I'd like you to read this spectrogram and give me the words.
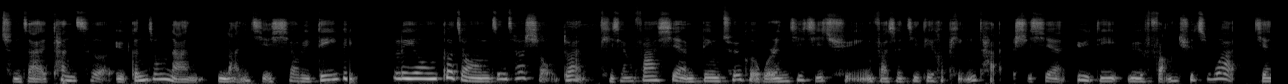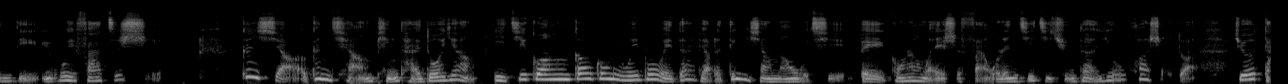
存在探测与跟踪难、拦截效率低。利用各种侦察手段提前发现并摧毁无人机集群发射基地和平台，实现御敌于防区之外，歼敌于未发之时。更小、更强、平台多样、以激光高功率微波为代表的定向能武器，被公认为是反无人机集群的优化手段，具有打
